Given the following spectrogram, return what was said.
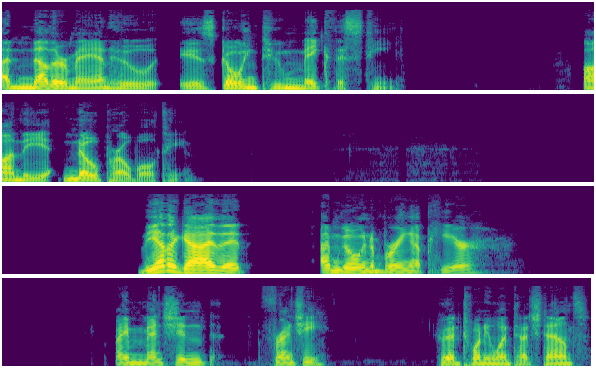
another man who is going to make this team on the no Pro Bowl team. The other guy that I'm going to bring up here, I mentioned Frenchie, who had 21 touchdowns.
